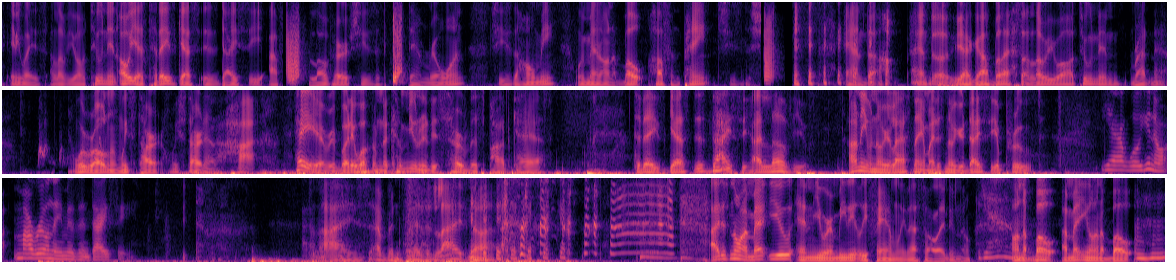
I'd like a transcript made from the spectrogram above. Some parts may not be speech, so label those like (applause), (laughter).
Anyways, I love you all. Tune in. Oh, yeah. Today's guest is Dicey. I f- love her. She's a damn real one. She's the homie. We met on a boat, huffing paint. She's the shit (laughs) and uh, and uh, yeah, God bless. I love you all. Tune in right now. We're rolling. We start. We start out hot. Hey everybody, welcome to Community Service Podcast. Today's guest is Dicey. I love you. I don't even know your last name. I just know you're Dicey approved. Yeah, well, you know, my real name isn't Dicey. Lies. I've been fed (laughs) lies. No. (laughs) I just know I met you and you were immediately family. That's all I do know. Yeah. On a boat. I met you on a boat. Mm-hmm.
